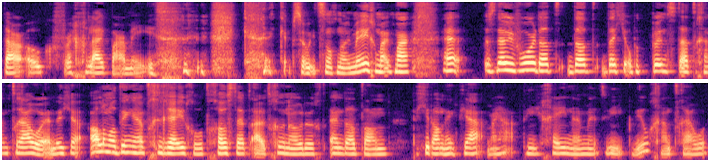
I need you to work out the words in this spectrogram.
daar ook vergelijkbaar mee is. ik heb zoiets nog nooit meegemaakt, maar hè, stel je voor dat, dat, dat je op het punt staat te gaan trouwen en dat je allemaal dingen hebt geregeld, gasten hebt uitgenodigd en dat dan, dat je dan denkt, ja, maar ja, diegene met wie ik wil gaan trouwen,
